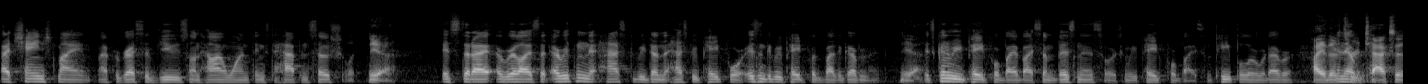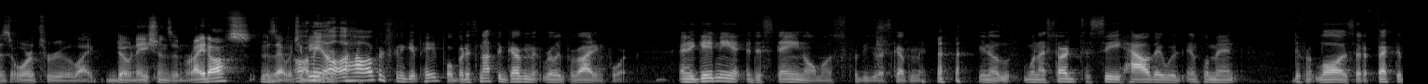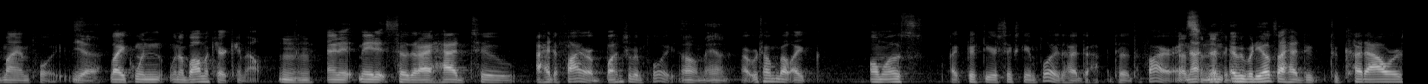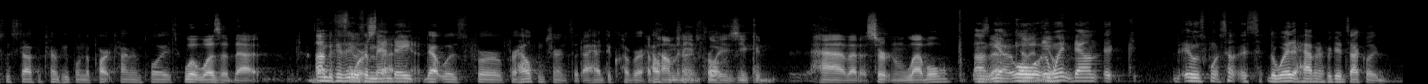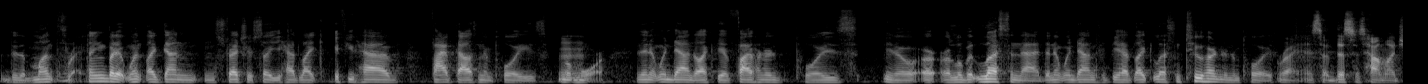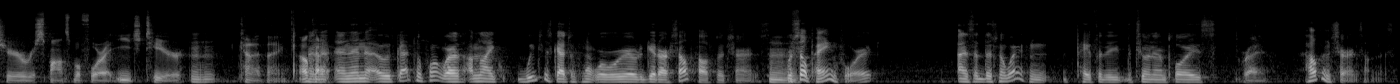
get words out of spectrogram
I changed my my progressive views on how I wanted things to happen socially. Yeah, It's that I, I realized that everything that has to be done, that has to be paid for, isn't going to be paid for by the government. Yeah. It's going to be paid for by, by some business, or it's going to be paid for by some people, or whatever. either And through that- taxes or through like donations and write-offs. Is that what you I mean? I mean, however it's going to get paid for, but it's not the government really providing for it. And it gave me a, a disdain almost for the U.S. government. you know, when I started to see how they would implement different laws that affected my employees. Yeah. Mm-hmm. Like when, when Obamacare came out, and it made it so that I had to I had to fire a bunch of employees. oh man, Right, we're talking about like almost like 50 or 60 employees I had to, to, to fire. And, That's that, and everybody else I had to, to cut hours and stuff and turn people into part-time employees. what was it that? Um, because it was a forced that mandate that, was for, for health insurance that I had to cover of health how many insurance for all employees you could have at a certain level. Um, that yeah, well, it went down. It, it was it's, the way that happened. I forget exactly the, the month Right. thing, but it went like down in stretches. So you had like if you have five thousand employees Mm-hmm. or more, and then it went down to like if you have five hundred employees you know, or, or a little bit less than that. Then it went down to if you have like less than 200 employees. Right. And so this is how much you're responsible for at each tier, kind of thing. And, Okay. then- and then it was got to a point where I'm like, we just got to a point where we were able to get our self health insurance. Mm-hmm. We're still paying for it. I said, there's no way I can pay for the, the 200 employees' right. Health insurance on this.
